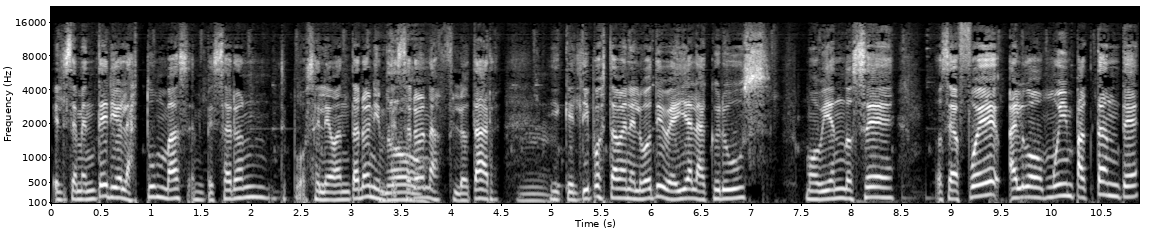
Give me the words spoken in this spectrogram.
el cementerio, las tumbas empezaron, tipo, se levantaron y No. empezaron a flotar. Y que el tipo estaba en el bote y veía la cruz moviéndose. O sea, fue algo muy impactante,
